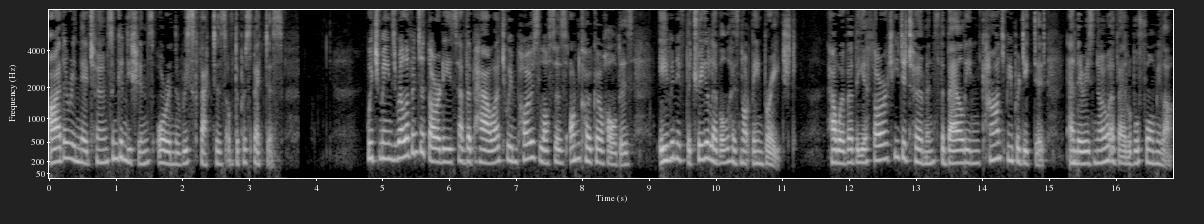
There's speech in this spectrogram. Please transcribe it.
either in their terms and conditions or in the risk factors of the prospectus, which means relevant authorities have the power to impose losses on COCO holders even if the trigger level has not been breached. However, the authority determines the bail-in can't be predicted and there is no available formula.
